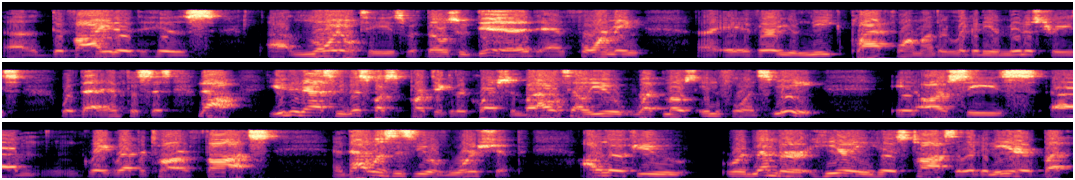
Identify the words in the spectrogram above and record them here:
Uh, divided his uh, loyalties with those who did, and forming uh, a very unique platform under Ligonier Ministries with that emphasis. Now, you didn't ask me this particular question, but I will tell you what most influenced me in R.C.'s um, great repertoire of thoughts, and that was his view of worship. I don't know if you remember hearing his talks at Ligonier, but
